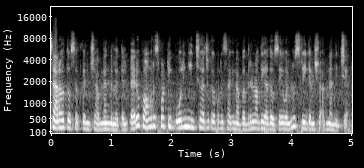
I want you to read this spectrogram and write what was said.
సెలవుతో సత్కరించి అభినందనలు తెలిపారు. కాంగ్రెస్ పార్టీ పోలింగ్ ఇన్ఛార్జిగా కొనసాగిన బద్రీనాథ్ యాదవ్ సేవలను శ్రీ గణేష్ అభినందించారు.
